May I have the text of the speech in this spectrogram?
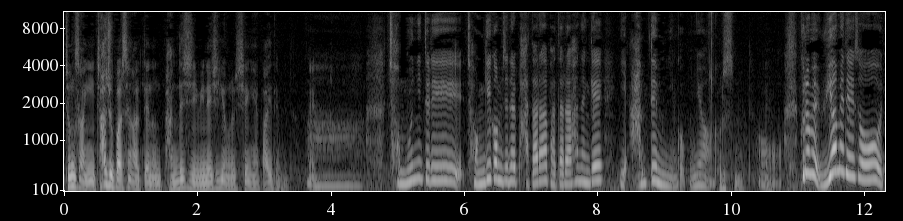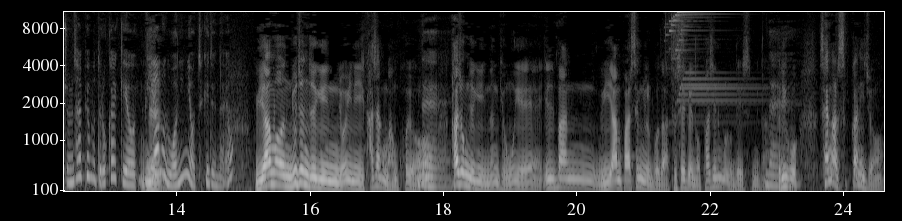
증상이 자주 발생할 때는 반드시 위내시경을 시행해 봐야 됩니다. 예. 아, 전문의들이 정기 검진을 받아라 받아라 하는 게 이 암 때문인 거군요. 그렇습니다. 어, 그러면 위암에 대해서 좀 살펴보도록 할게요. 네. 위암은 원인이 어떻게 되나요? 위암은 유전적인 요인이 가장 많고요. 네. 가족력이 있는 경우에 일반 위암 발생률보다 두세 배 높아지는 걸로 되어 있습니다. 네. 그리고 생활 습관이죠.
